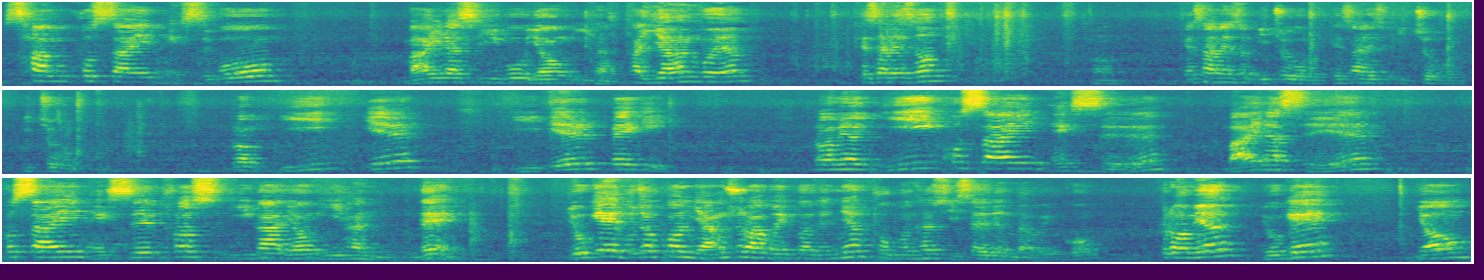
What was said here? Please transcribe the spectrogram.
3 코사인 x고 마이너스 2고 0 이하. 다 이해한 거예요? 계산해서? 어, 계산해서 이쪽으로 계산해서 이쪽으로 이쪽으로. 그럼 2, 1, 2, 1 빼기 그러면 2 코사인 x 마이너스 1 코사인 x 플러스 2가 0 이하인데 요게 무조건 양수라고 했거든요 구분할 수 있어야 된다고 했고 그러면 요게 0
